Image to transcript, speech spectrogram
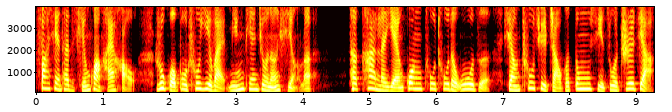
发现他的情况还好，如果不出意外，明天就能醒了。他看了眼光秃秃的屋子，想出去找个东西做支架，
